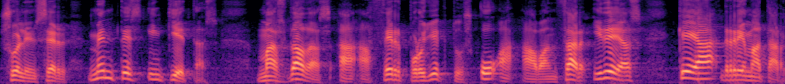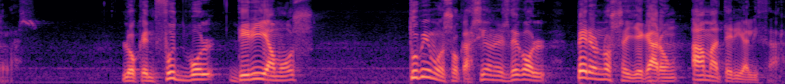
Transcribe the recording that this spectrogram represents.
suelen ser mentes inquietas, más dadas a hacer proyectos o a avanzar ideas que a rematarlas lo que en fútbol diríamos, tuvimos ocasiones de gol, pero no se llegaron a materializar.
